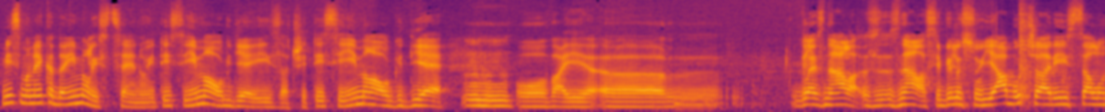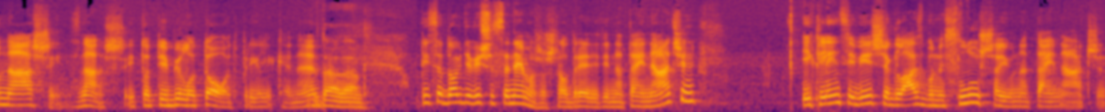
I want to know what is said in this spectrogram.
mi smo nekada imali scenu i ti si imao gdje izaći, ti si imao gdje mm ovaj, gle, znala, znala si, bili su jabučari i salunaši, znaš, i to ti je bilo to otprilike, ne? Da, da. Ti sad ovdje više se ne možeš odrediti na taj način i klinci više glazbu ne slušaju na taj način.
